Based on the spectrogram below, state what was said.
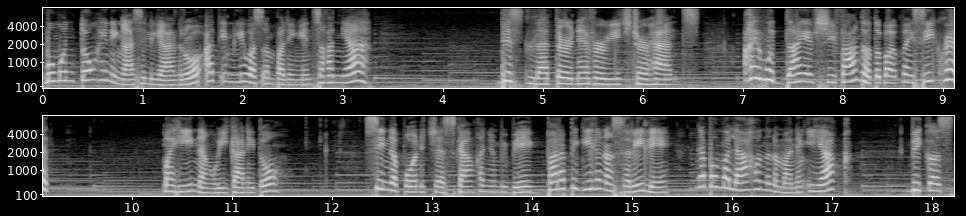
Bumuntong hininga si Leandro at iniwas ang paningin sa kanya. This letter never reached her hands. I would die if she found out about my secret. Mahinang wika nito. Sinapo ni Cheska ang kanyang bibig para pigilan ang sarili na pumalahon na naman ng iyak. Because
